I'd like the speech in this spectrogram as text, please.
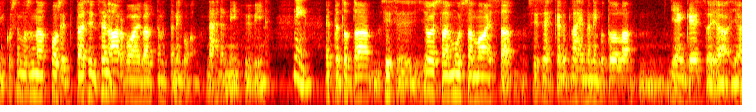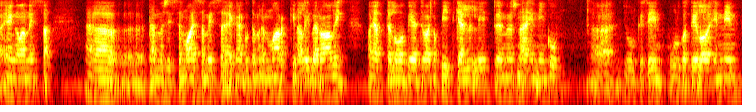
niin kuin semmoisena positi- tai sen- arvoa ei välttämättä niin kuin nähdä niin hyvin. Niin. Että tota, siis joissain muissa maissa, siis ehkä nyt lähinnä niin kuin tuolla Jenkeissä ja, ja Englannissa, ää, tämmöisissä maissa, missä ikään kuin tämmöinen markkinaliberaali ajattelu on viety aika pitkälle liittyen myös näihin niin kuin, ää, julkisiin ulkotiloihin, niin,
